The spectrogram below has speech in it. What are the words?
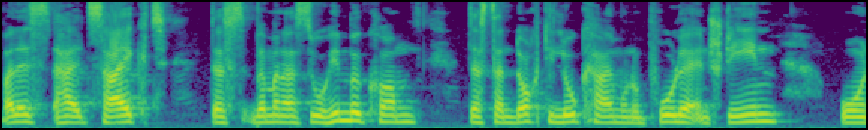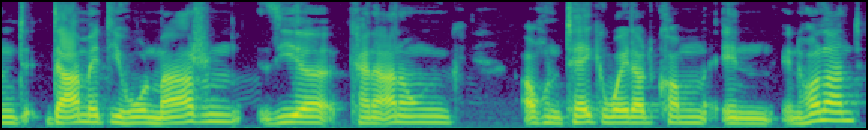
weil es halt zeigt, dass wenn man das so hinbekommt, dass dann doch die lokalen Monopole entstehen und damit die hohen Margen, siehe, keine Ahnung, auch ein Takeaway.com in, in Holland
